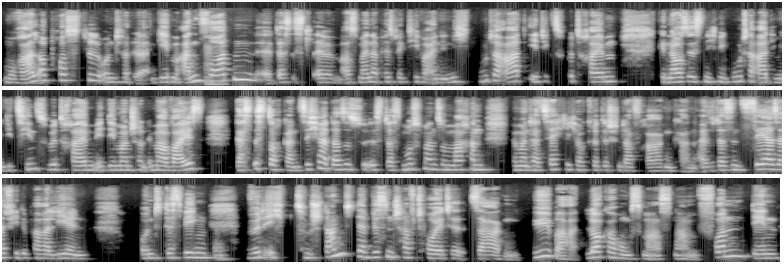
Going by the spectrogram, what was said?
Moralapostel und äh, geben Antworten. Mhm. Das ist äh, aus meiner Perspektive eine nicht gute Art, Ethik zu betreiben. Genauso ist es nicht eine gute Art, Medizin zu betreiben, indem man schon immer weiß, das ist doch ganz sicher, dass es so ist, das muss man so machen, wenn man tatsächlich auch kritisch hinterfragen kann. Also da sind sehr, sehr viele Parallelen und deswegen würde ich zum Stand der Wissenschaft heute sagen, über Lockerungsmaßnahmen von den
